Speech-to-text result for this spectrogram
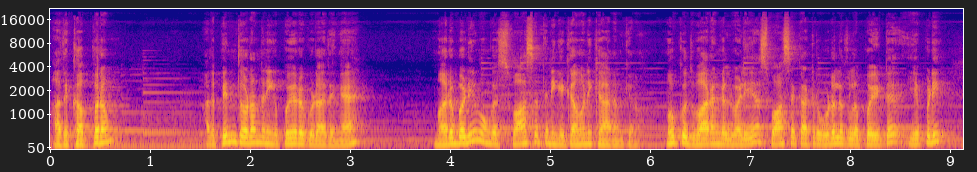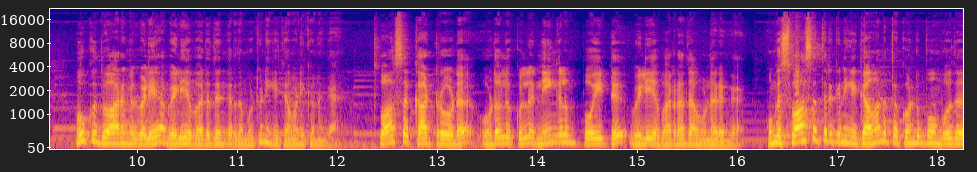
அதுக்கப்புறம் அதை பின்தொடர்ந்து நீங்கள் போயிடக்கூடாதுங்க. மறுபடியும் உங்கள் சுவாசத்தை நீங்கள் கவனிக்க ஆரம்பிக்கணும். மூக்கு துவாரங்கள் வழியாக சுவாச காற்று உடலுக்குள்ளே போயிட்டு எப்படி மூக்கு துவாரங்கள் வழியாக வெளியே வருதுங்கிறத மட்டும் நீங்கள் கவனிக்கணுங்க. சுவாச காற்றோட உடலுக்குள்ளே நீங்களும் போயிட்டு வெளியே வர்றதா உணருங்க. உங்கள் சுவாசத்திற்கு நீங்கள் கவனத்தை கொண்டு போகும்போது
